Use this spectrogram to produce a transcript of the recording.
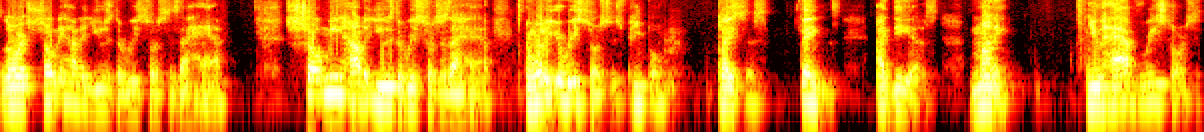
Lord, show me how to use the resources I have. Show me how to use the resources I have. And what are your resources? People, places, things, ideas, money. You have resources.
